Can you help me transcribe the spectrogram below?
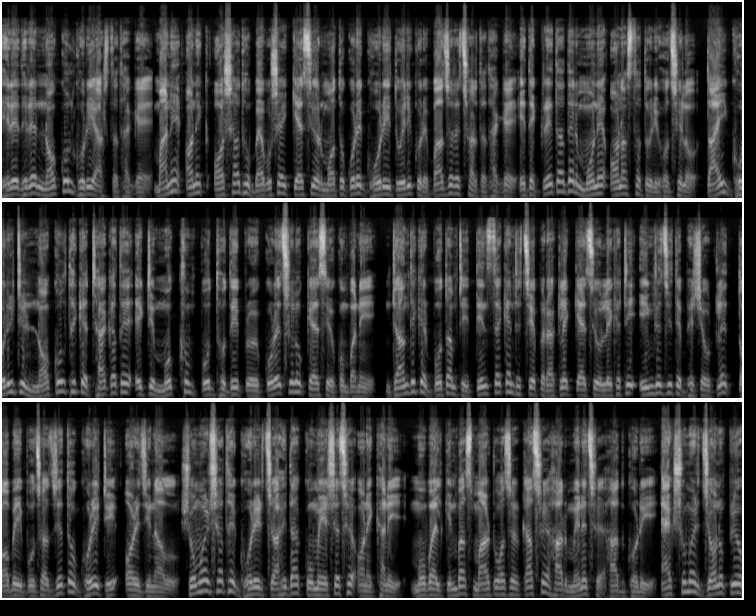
ধীরে ধীরে নকল ঘড়ি আসতে থাকে মানে অনেক অসাধু ব্যবসায়ী ক্যাসিওর মতো করে ঘড়ি তৈরি করে বাজারে ছাড়তে থাকে। এতে ক্রেতাদের মনে অনাস্থা তৈরি হচ্ছিল, তাই ঘড়িটির নকল থেকে ঠেকাতে একটি মোক্ষম পদ্ধতি প্রয়োগ করেছিল ক্যাসিও কোম্পানি। ডান দিকের বোতামটি তিন সেকেন্ড চেপে রাখলে ক্যাসিও লেখাটি ইংরেজিতে ভেসে উঠলে তবেই বোঝা যেত ঘড়িটি অরিজিনাল। সময়ের সাথে ঘড়ির চাহিদা কমে এসেছে অনেকখানি। মোবাইল কিংবা স্মার্ট ওয়াচের কাছে হার মেনেছে হাত ঘড়ি। একসময়ের জনপ্রিয়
